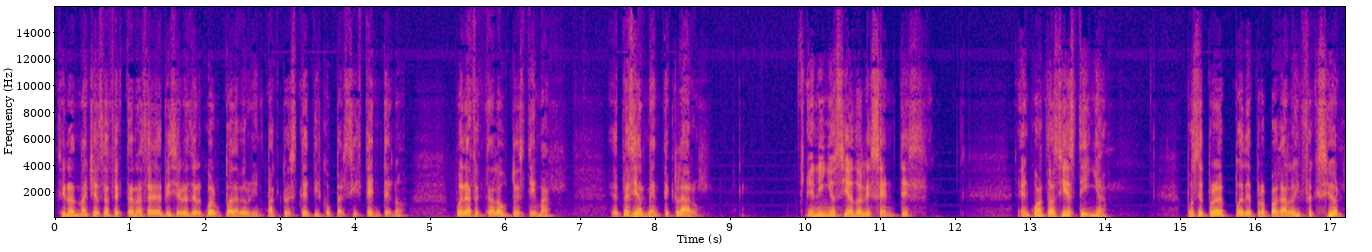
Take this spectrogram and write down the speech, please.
Si las manchas afectan las áreas visibles del cuerpo, puede haber un impacto estético persistente, ¿no? Puede afectar la autoestima, especialmente, claro, en niños y adolescentes. En cuanto a si es tiña, pues se puede propagar la infección,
